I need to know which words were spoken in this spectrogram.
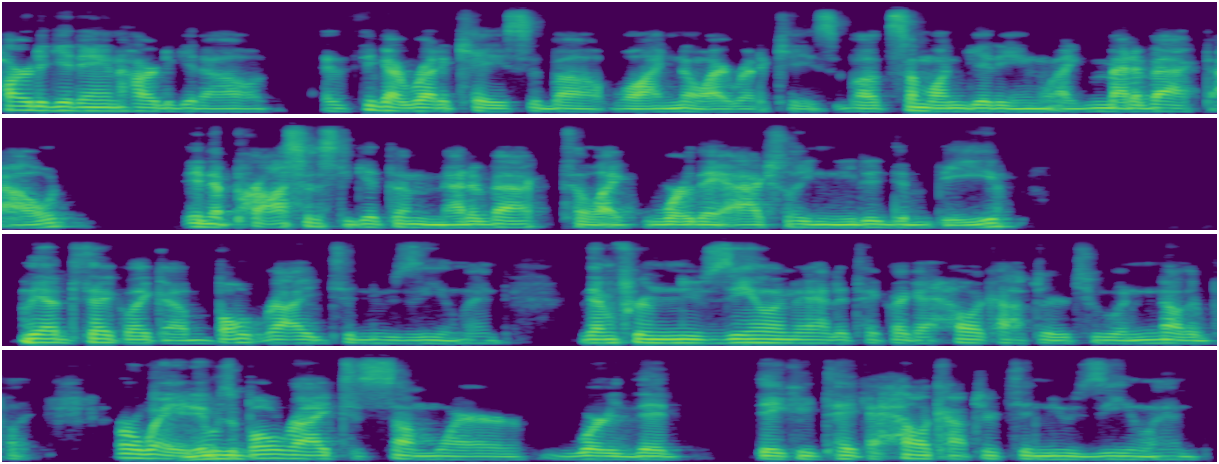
hard to get in, hard to get out. I think I read a case about, well, I know I read a case about someone getting like medevaced out in the process to get them medevac to like where they actually needed to be. They had to take like a boat ride to New Zealand. Then from New Zealand, they had to take like a helicopter to another place. Or wait, it was a mm-hmm. boat ride to somewhere where that they could take a helicopter to New Zealand.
